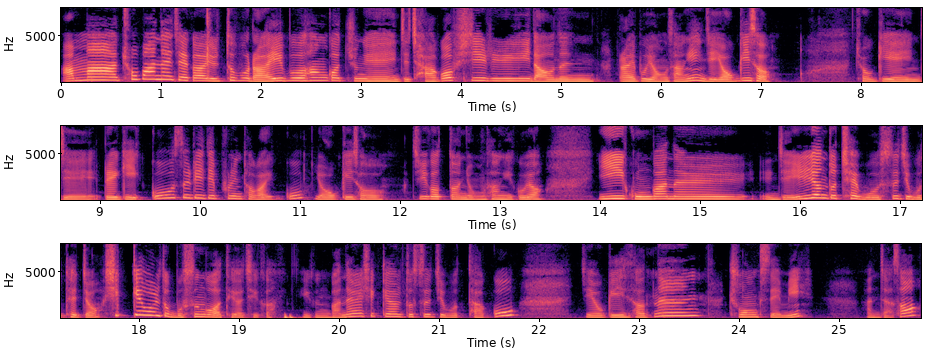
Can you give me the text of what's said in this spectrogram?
아마 초반에 제가 유튜브 라이브 한 것 중에 이제 작업실이 나오는 라이브 영상이 이제 여기서 저기에 이제 렉이 있고 3D 프린터가 있고 여기서 찍었던 영상이고요. 이 공간을 이제 1년도 채 못 쓰지 못했죠. 10개월도 못 쓴 것 같아요, 지금. 이 공간을 10개월도 쓰지 못하고 이제 여기서는 주홍쌤이 앉아서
